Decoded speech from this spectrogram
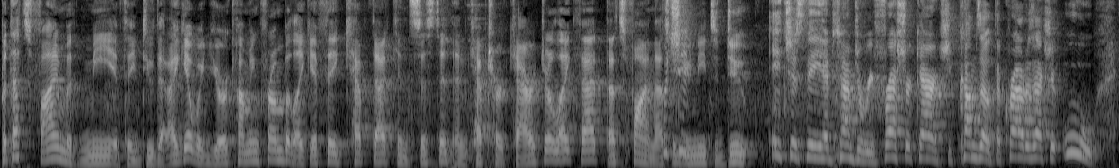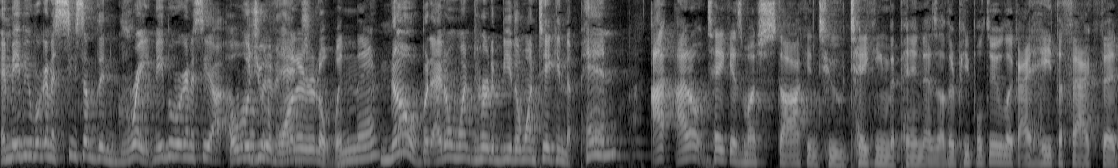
But that's fine with me if they do that. I get where you're coming from, but like if they kept that consistent and kept her character like that, that's fine. That's But what she- you need to do. It's just they had time to refresh her character. She comes out. The crowd is actually, ooh. And maybe we're going to see something great. Maybe we're going to see a, a What would you have wanted edge. her to win there? No, but I don't want her to be the one taking the pin. I, I don't take as much stock into taking the pin as other people do. Like I hate the fact that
